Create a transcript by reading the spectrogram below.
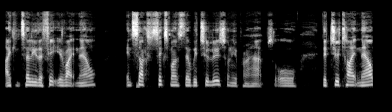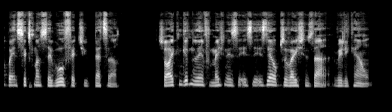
I can tell you they fit you right now. In six months, they'll be too loose on you, perhaps, or they're too tight now, but in six months they will fit you better." So I can give them the information. Is is is their observations that really count?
